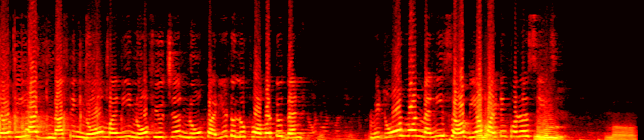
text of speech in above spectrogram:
Sir, we have nothing, no money, no future, no career to look forward to. Then we don't want money, sir. We are No, no. fighting for our We will, uh,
